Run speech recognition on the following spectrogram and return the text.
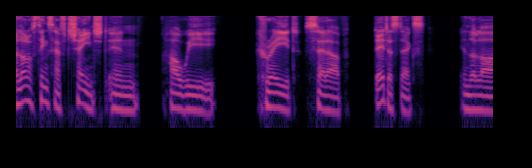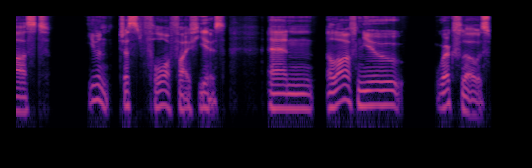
a lot of things have changed in how we create, set up data stacks in the last even just four or five years. And a lot of new workflows,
